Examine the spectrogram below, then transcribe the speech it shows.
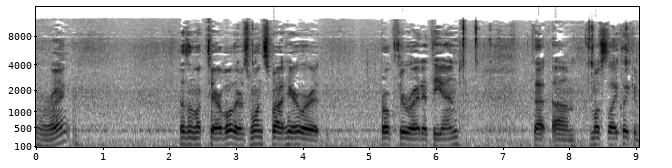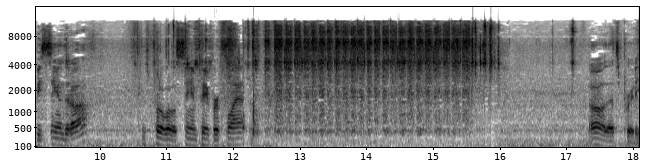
Alright. Doesn't look terrible. There's one spot here where it broke through right at the end. That um, most likely could be sanded off. Just put a little sandpaper flat Oh, that's pretty.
